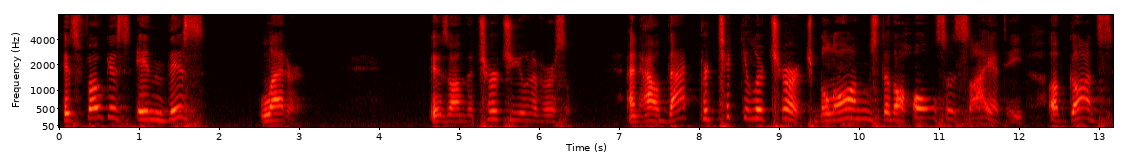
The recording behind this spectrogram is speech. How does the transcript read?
His focus in this letter is on the church universal and how that particular church belongs to the whole society of God's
